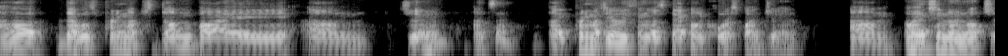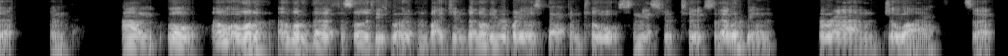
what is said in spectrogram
Uh, that was pretty much done by um, June, I'd say. Like pretty much everything was back on course by June. Um, oh, actually, no, not June. Um, well, a, a lot of a lot of the facilities were open by June, but not everybody was back until semester two. So that would have been around July. So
